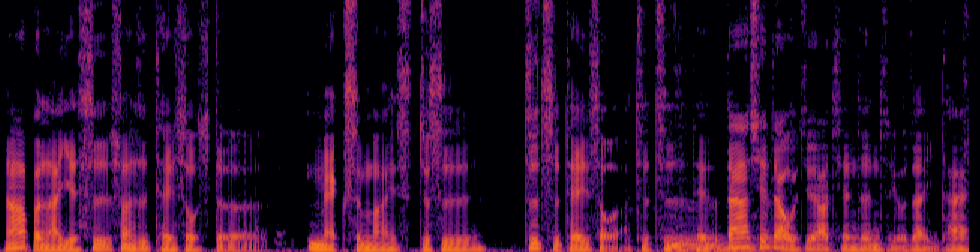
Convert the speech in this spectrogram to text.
那他本来也是算是 Tezos 的。Maximize 就是支持 Tesla 啊，支持 Tezos。但他现在我记得他前阵子有在以太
